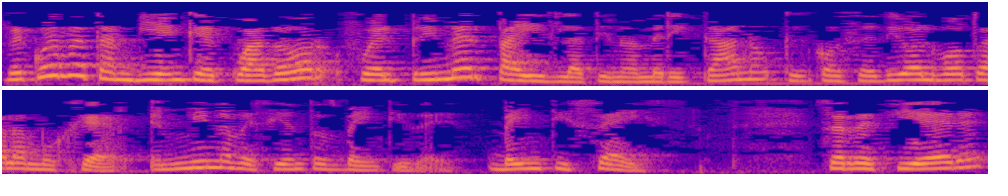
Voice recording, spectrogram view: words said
Recuerda también que Ecuador fue el primer país latinoamericano que concedió el voto a la mujer en 1926 se refiere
